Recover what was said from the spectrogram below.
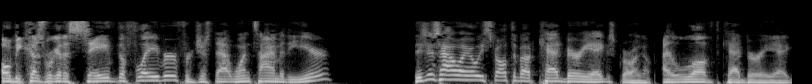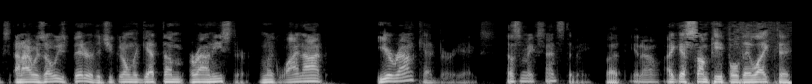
Oh, because we're going to save the flavor for just that one time of the year? This is how I always felt about Cadbury eggs growing up. I loved Cadbury eggs and I was always bitter that you could only get them around Easter. I'm like, why not year round Cadbury eggs? Doesn't make sense to me. But, you know, I guess some people, they like to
